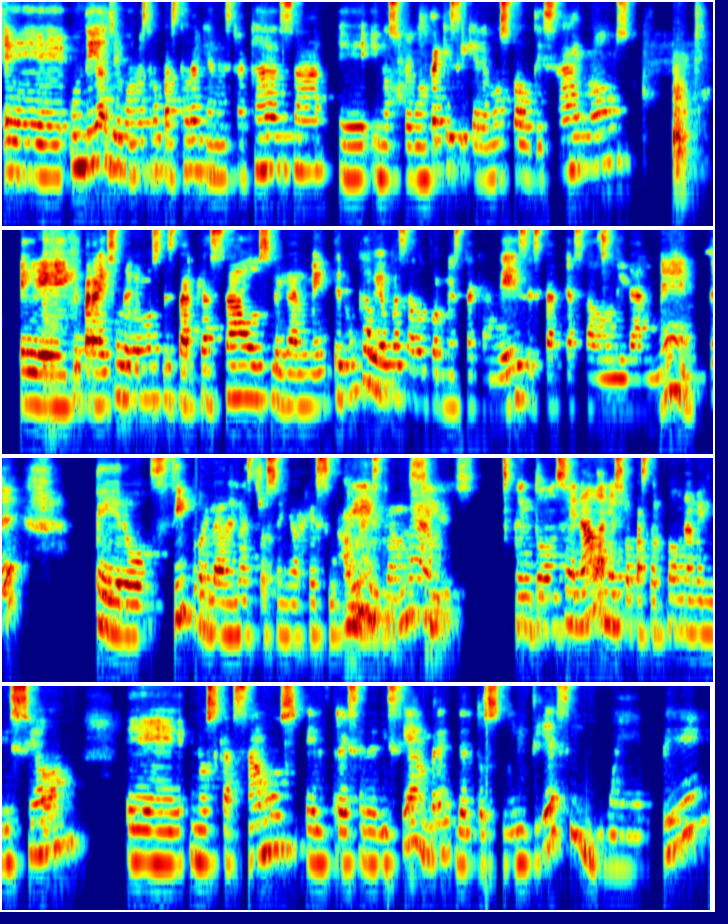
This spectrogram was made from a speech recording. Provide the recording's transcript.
Eh, un día llegó nuestro pastor aquí a nuestra casa eh, y nos pregunta que si queremos bautizarnos, eh, que para eso debemos de estar casados legalmente. Nunca había pasado por nuestra cabeza estar casado legalmente, pero sí por la de nuestro Señor Jesucristo. Entonces, nada, nuestro pastor fue una bendición. nos casamos el 13 de diciembre del 2019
